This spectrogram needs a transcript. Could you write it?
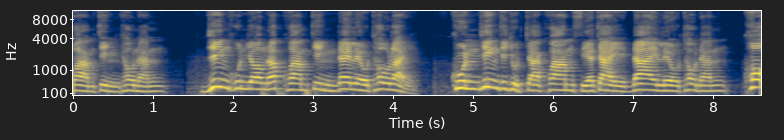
ความจริงเท่านั้น ยิ่งคุณยอมรับความจริงได้เร็วเท่าไหร่ คุณยิ่งจะหยุดจากความเสียใจได้เร็วเท่านั้น ข้อ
